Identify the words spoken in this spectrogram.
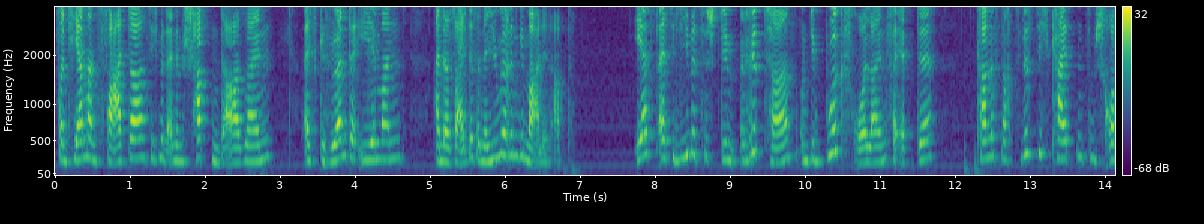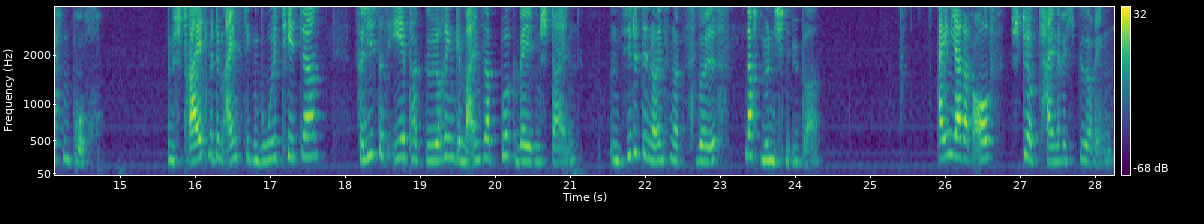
fand Hermanns Vater sich mit einem Schattendasein als gehörnter Ehemann an der Seite seiner jüngeren Gemahlin ab. Erst als die Liebe zwischen dem Ritter und dem Burgfräulein verebbte, kam es nach Zwistigkeiten zum schroffen Bruch. Im Streit mit dem einstigen Wohltäter verließ das Ehepaar Göring gemeinsam Burg Weldenstein und siedelte 1912 nach München über. Ein Jahr darauf stirbt Heinrich Göring.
